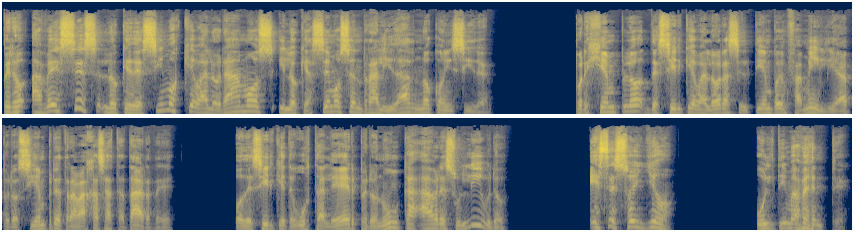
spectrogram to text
Pero a veces lo que decimos que valoramos y lo que hacemos en realidad no coinciden. Por ejemplo, decir que valoras el tiempo en familia, pero siempre trabajas hasta tarde. O decir que te gusta leer, pero nunca abres un libro. Ese soy yo. Últimamente.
